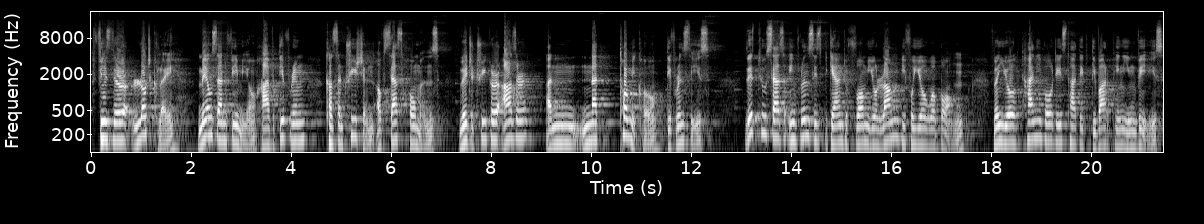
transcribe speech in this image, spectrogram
Physiologically, Males and females have different concentration of sex hormones which trigger other anatomical differences. These two sets of influences began to form you long before you were born, when your tiny body started developing in ways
